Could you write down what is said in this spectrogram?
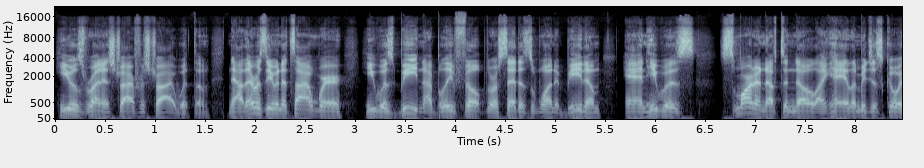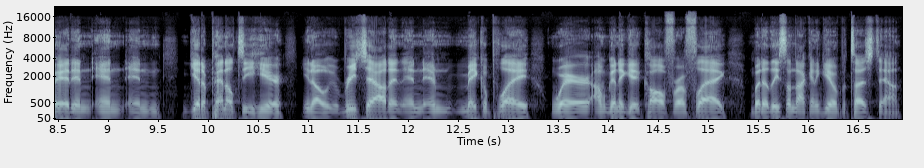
he was running stride for stride with them. Now, there was even a time where he was beaten. I believe Phillip Dorsett is the one that beat him, and he was smart enough to know like hey let me just go ahead and and and get a penalty here. You know reach out and and, and make a play where i'm going to get called for a flag but at least i'm not going to give up a touchdown.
